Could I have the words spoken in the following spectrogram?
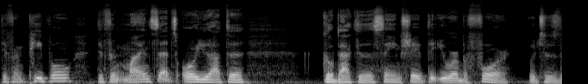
different people, different mindsets, or you have to go back to the same shape that you were before, which is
